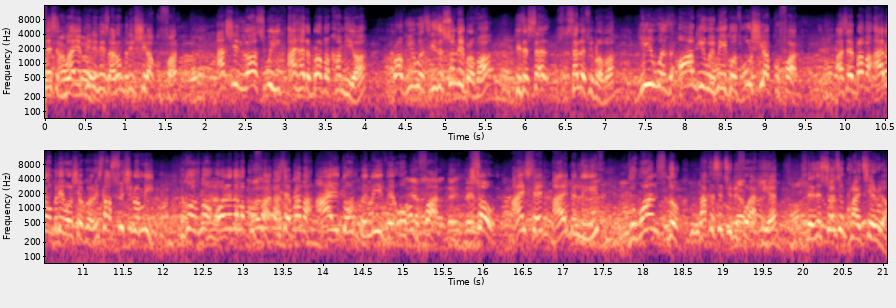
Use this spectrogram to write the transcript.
Listen, my opinion is I don't believe Shia kuffar. Actually, last week I had a brother come here. Bro, he was he's a Sunni brother. He's a Salafi brother. He was arguing with me. He goes, all Shia kuffar. I said, brother, I don't believe on Shekar. He started switching on me because no, all of them are kufar. I said, brother, I don't believe they're all kufar. So I said, I believe the ones, look, like I said to you before here, there's a certain criteria.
